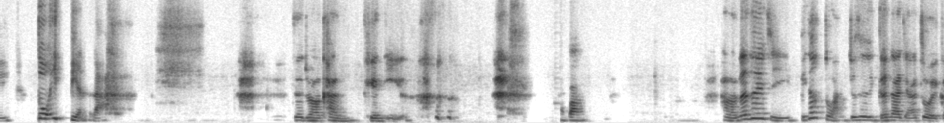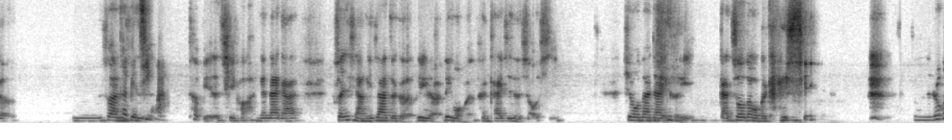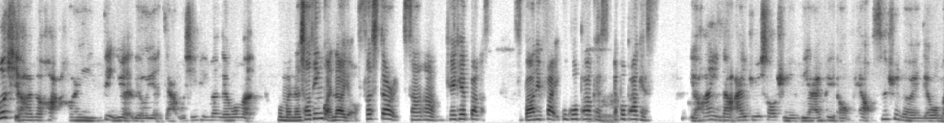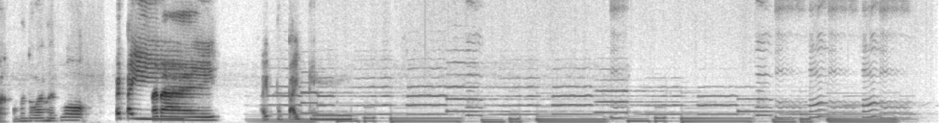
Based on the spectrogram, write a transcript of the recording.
多一点啦。这就要看天意了。好吧，好了，那这一集比较短，就是跟大家做一个，嗯，算是特别计划，特别的企划，跟大家分享一下这个令人令我们很开心的消息。希望大家也可以 感受到我们的开心。嗯，如果喜欢的话，欢迎订阅、留言加五星评分给我们。我们的收听管道有 First Story、Sound On、KKBox、Spotify、Google Podcasts、Apple Podcasts。也欢迎到 IG 搜寻 VIP 偶票，私讯留言给我们，我们都会回复哦。拜拜，拜，拜。拜不拜。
